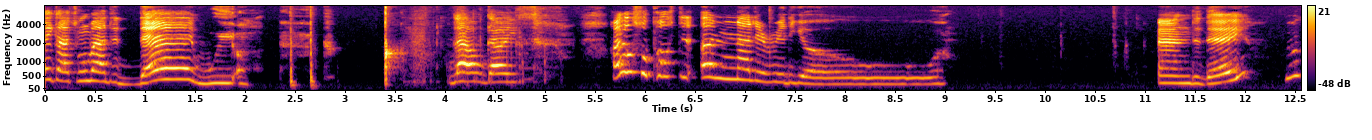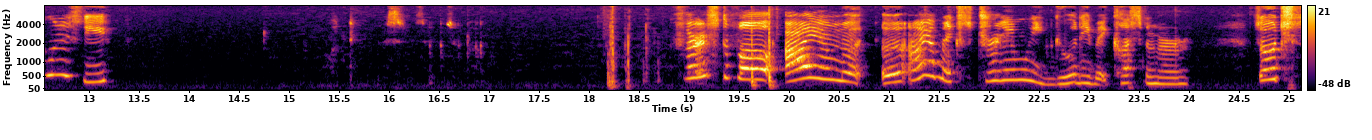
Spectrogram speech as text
Hey guys, welcome back. Today we are back. Now, guys, I also posted another video, and today we're going to see. First of all, I am a, uh, I am extremely good eBay customer, so it's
